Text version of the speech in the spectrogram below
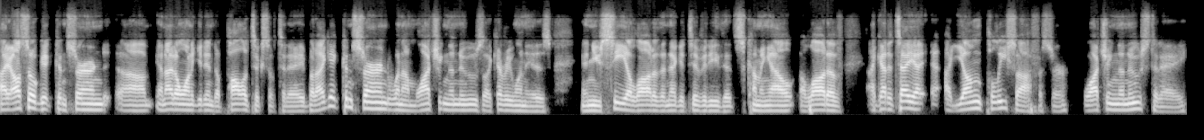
I also get concerned, um, and I don't want to get into politics of today, but I get concerned when I'm watching the news like everyone is, and you see a lot of the negativity that's coming out. A lot of, I got to tell you, a young police officer watching the news today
